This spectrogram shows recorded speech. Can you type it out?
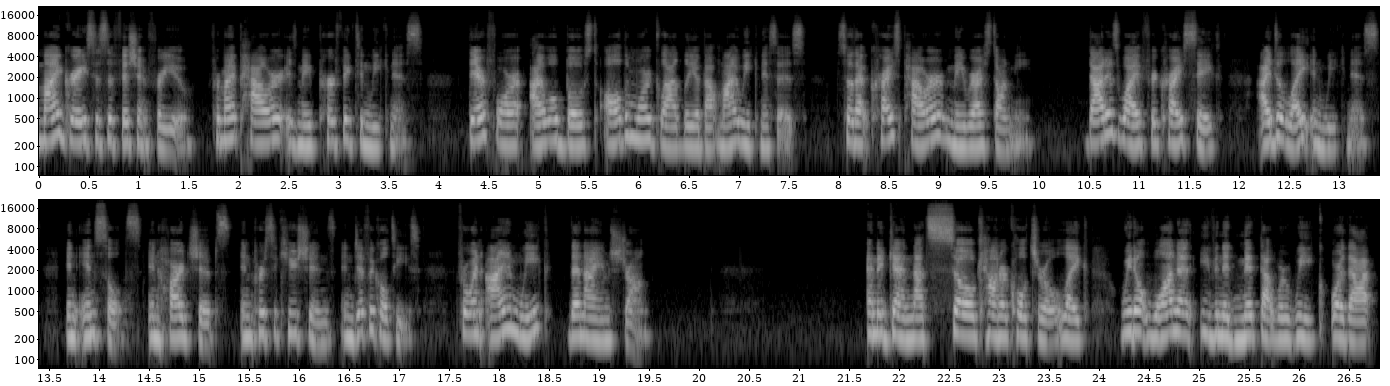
My grace is sufficient for you, for my power is made perfect in weakness. Therefore, I will boast all the more gladly about my weaknesses, so that Christ's power may rest on me. That is why, for Christ's sake, I delight in weakness, in insults, in hardships, in persecutions, in difficulties. For when I am weak, then I am strong. And again, that's so countercultural. Like, we don't want to even admit that we're weak or that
